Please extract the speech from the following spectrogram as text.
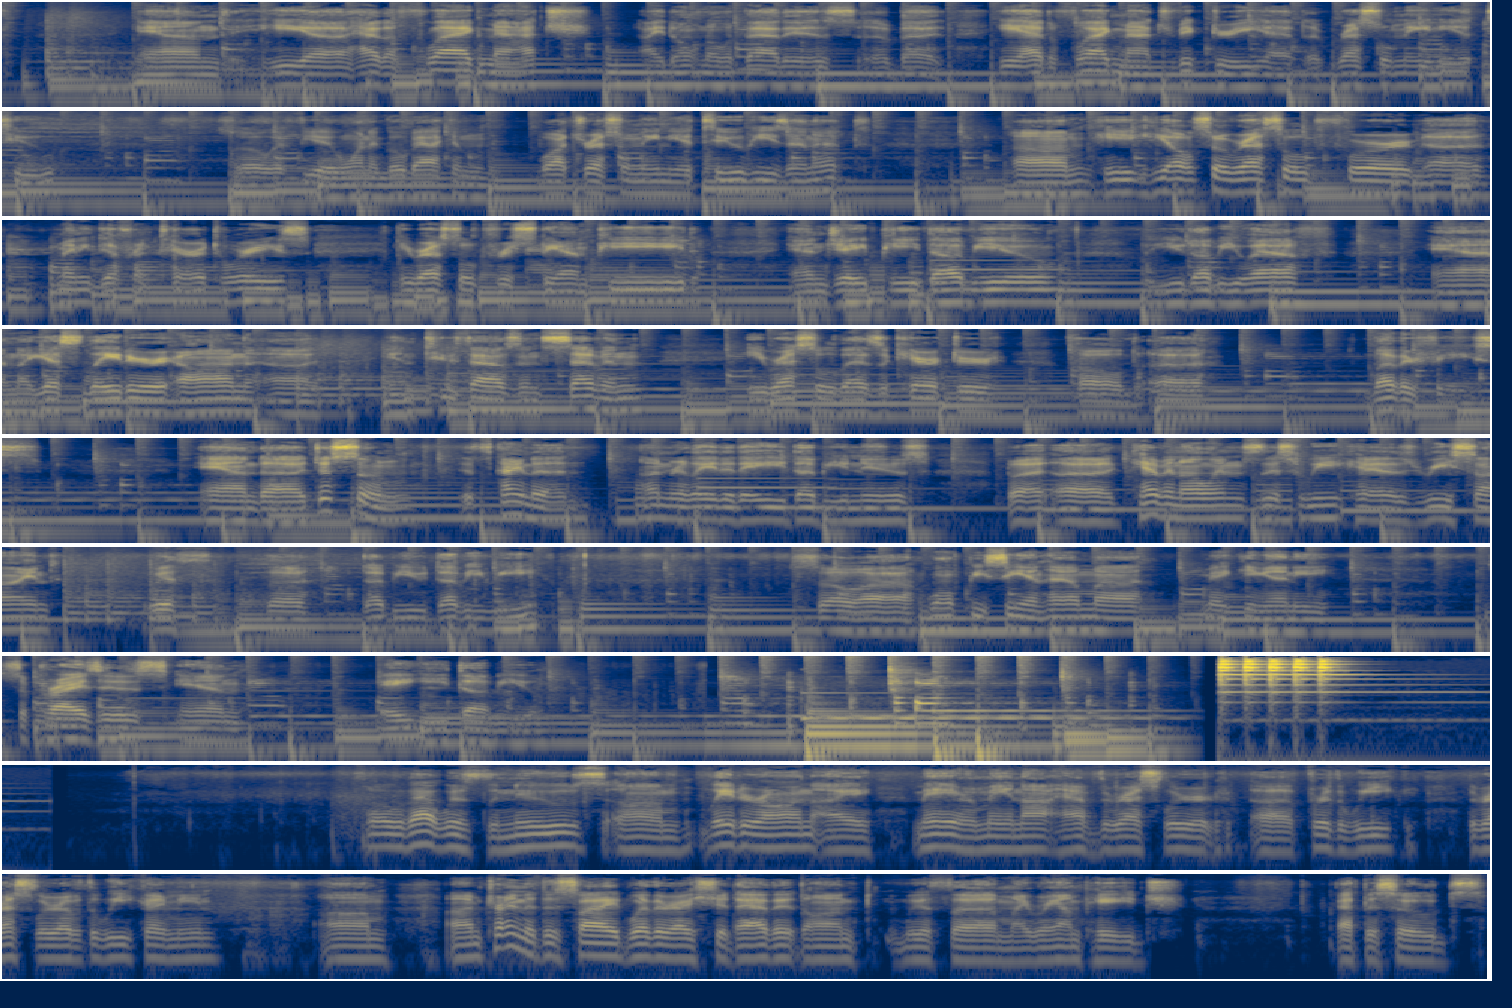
and he uh, had a flag match. I don't know what that is, uh, but he had a flag match victory at WrestleMania 2. So if you want to go back and watch WrestleMania 2, he's in it. Um, he, he also wrestled for uh, many different territories. He wrestled for Stampede, NJPW, the UWF, and I guess later on uh, in 2007, he wrestled as a character called uh, Leatherface. And uh, just some it's kind of unrelated AEW news, but uh, Kevin Owens this week has re signed with the WWE. So, uh, won't be seeing him uh, making any surprises in AEW. So that was the news. Um, later on, I may or may not have the wrestler uh, for the week, the wrestler of the week, I mean. Um, I'm trying to decide whether I should add it on with uh, my Rampage episodes.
